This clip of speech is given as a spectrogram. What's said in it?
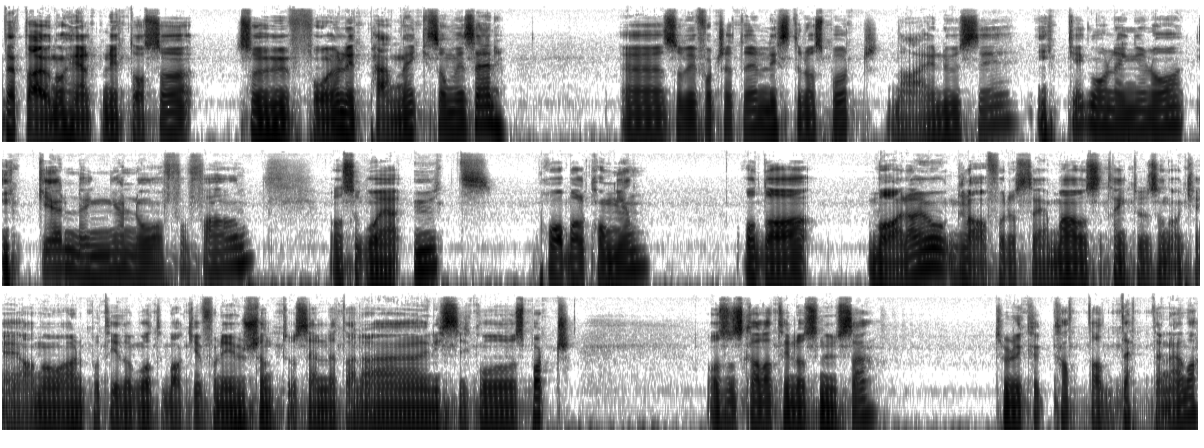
dette er jo noe helt nytt også, så hun får jo litt panikk, som vi ser. Eh, så vi fortsetter, lister oss bort. Nei, Lucy, ikke gå lenger nå. Ikke lenger nå, for faen. Og så går jeg ut på balkongen, og da var hun jo glad for å se meg, og så tenkte hun sånn Ok, ja, nå er det på tide å gå tilbake, fordi hun skjønte jo selv dette er risikosport. Og så skal hun til å snu seg. Tror du ikke katta detter ned, da?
